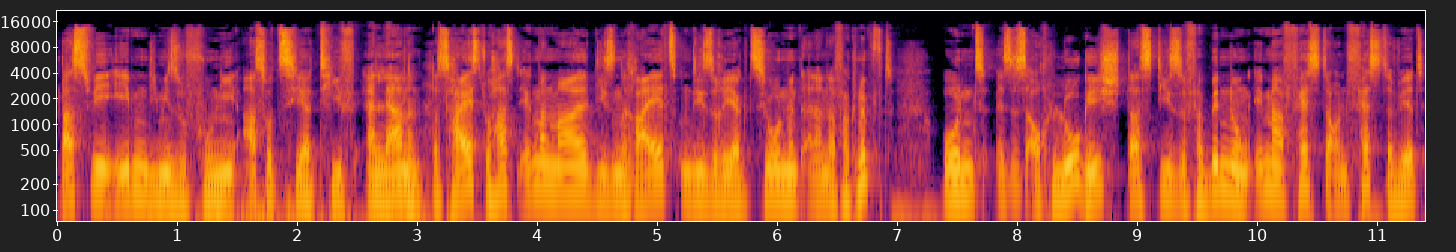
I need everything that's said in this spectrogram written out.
dass wir eben die Misophonie assoziativ erlernen. Das heißt, du hast irgendwann mal diesen Reiz und diese Reaktion miteinander verknüpft und es ist auch logisch, dass diese Verbindung immer fester und fester wird,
